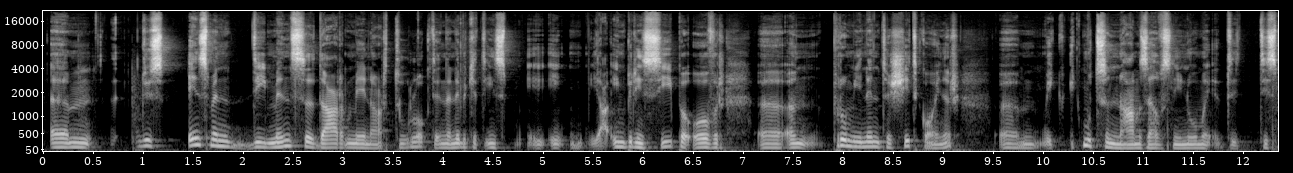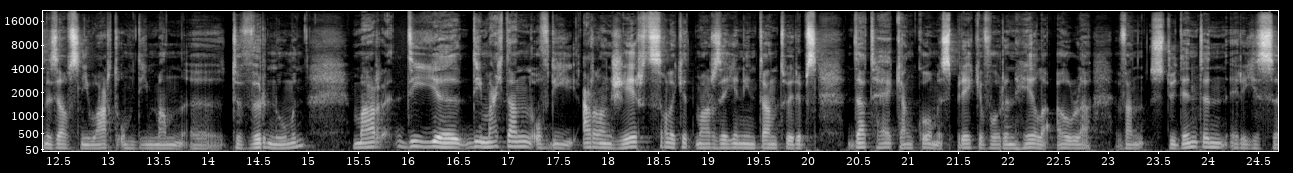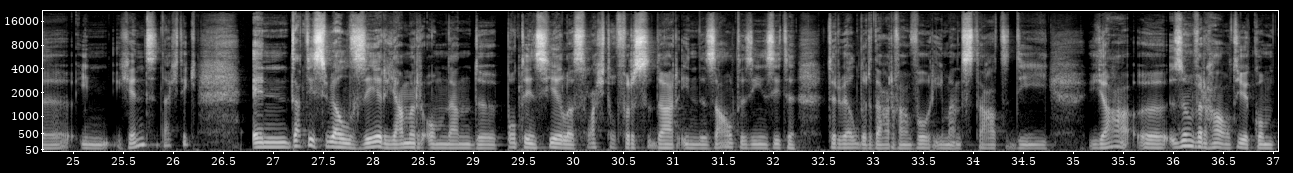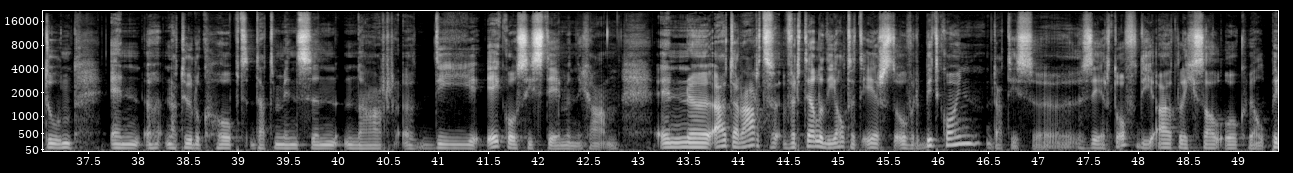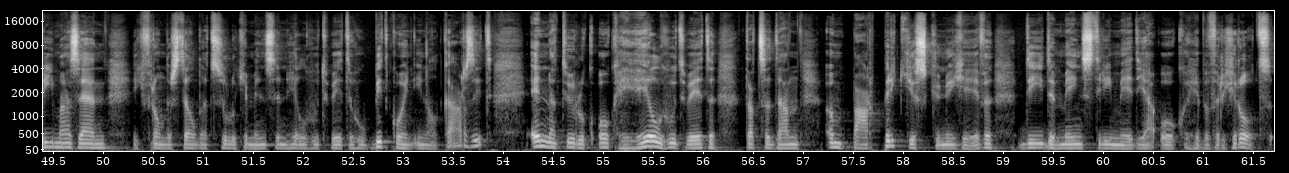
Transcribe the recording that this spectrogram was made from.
Um, dus eens men die mensen daarmee naartoe lokt, en dan heb ik het in, ja, in principe over uh, een prominente shitcoiner, Um, ik, ik, moet zijn naam zelfs niet noemen. Het, is me zelfs niet waard om die man uh, te vernoemen. Maar die, uh, die mag dan, of die arrangeert, zal ik het maar zeggen in het Antwerps, dat hij kan komen spreken voor een hele aula van studenten ergens uh, in Gent, dacht ik. En dat is wel zeer jammer om dan de potentiële slachtoffers daar in de zaal te zien zitten, terwijl er daar van voor iemand staat die ja, zijn verhaaltje komt doen en natuurlijk hoopt dat mensen naar die ecosystemen gaan. En uh, uiteraard vertellen die altijd eerst over Bitcoin. Dat is uh, zeer tof. Die uitleg zal ook wel prima zijn. Ik veronderstel dat zulke mensen heel goed weten hoe Bitcoin in elkaar zit. En natuurlijk ook heel goed weten dat ze dan een paar prikjes kunnen geven die de mainstream media ook hebben vergroot.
